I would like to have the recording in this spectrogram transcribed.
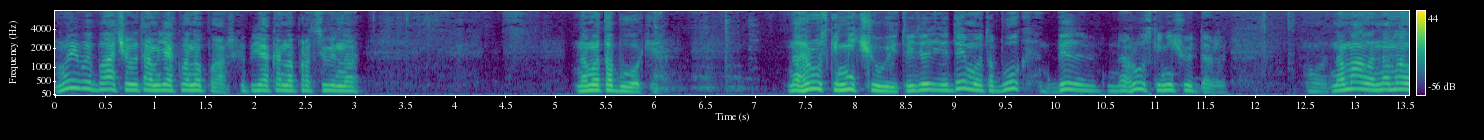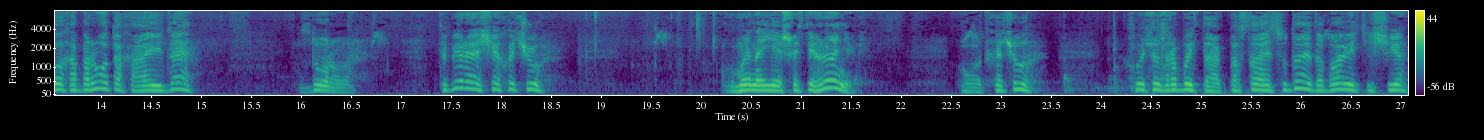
Ну і ви бачили там, як воно паш, як воно працює на, на мотоблокі. Нагрузки не чують. Іде, іде мотоблок, без нагрузки не чують навіть. От. На, мало, на малих оборотах, а йде здорово. Тепер я ще хочу. У мене є шестигранник. От, хочу, хочу зробити так. Поставити сюди і додати ще,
